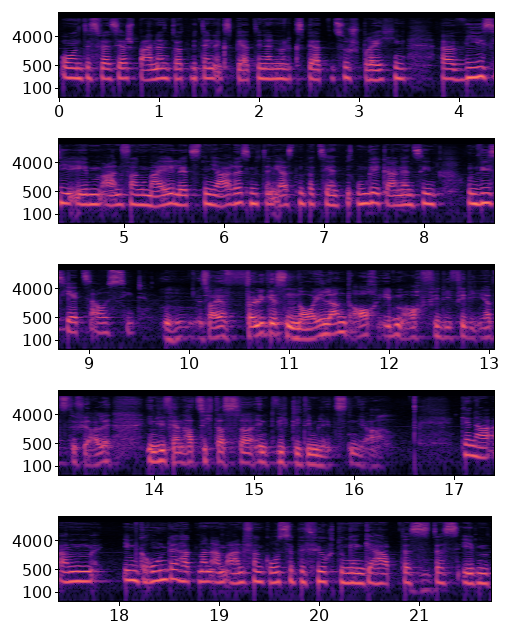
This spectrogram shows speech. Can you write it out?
Und es war sehr spannend, dort mit den Expertinnen und Experten zu sprechen, äh, wie sie eben Anfang Mai letzten Jahres mit den ersten Patienten umgegangen sind und wie es jetzt aussieht. Mhm. Es war ja völliges Neuland, auch eben auch für die, für die Ärzte, für alle. Inwiefern hat sich das äh, entwickelt im letzten Jahr? Genau, ähm, im Grunde hat man am Anfang große Befürchtungen gehabt, dass, mhm. dass eben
